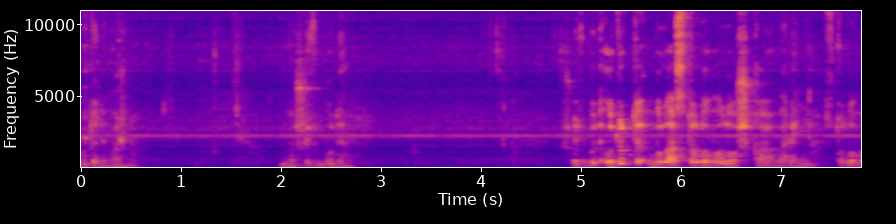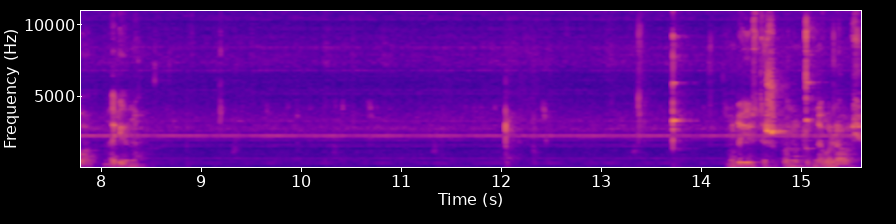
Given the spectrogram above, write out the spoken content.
Ну, то не важно. Ну, щось буде. Щось буде. Отут була столова ложка варення. Столова рівно. Доїсти, щоб воно тут не валялося.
